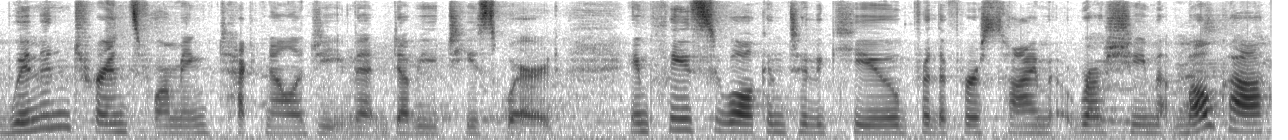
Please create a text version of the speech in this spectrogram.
Women Transforming Technology event, WT Squared. I'm pleased to welcome to theCUBE for the first time, Rashim Mogha,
